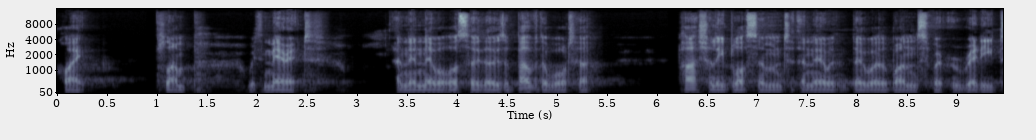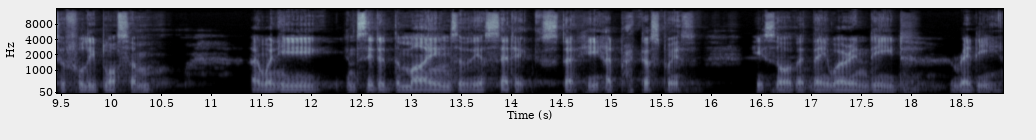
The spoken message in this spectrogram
quite plump with merit and then there were also those above the water, partially blossomed, and there were, there were the ones were ready to fully blossom. And when he considered the minds of the ascetics that he had practiced with, he saw that they were indeed ready.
